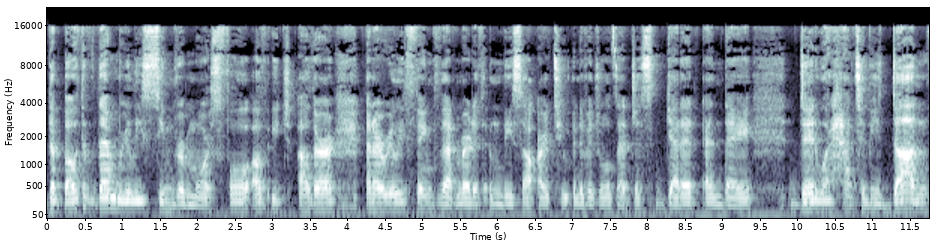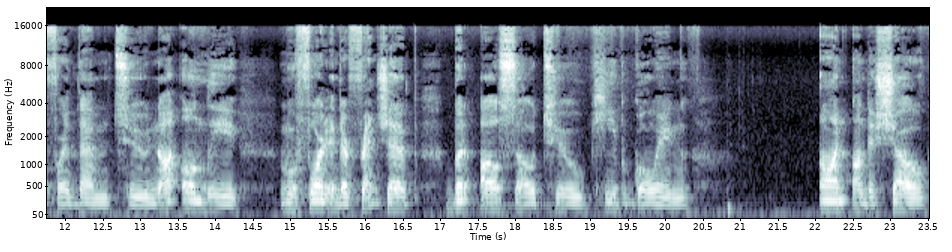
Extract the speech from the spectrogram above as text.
the both of them really seemed remorseful of each other and i really think that meredith and lisa are two individuals that just get it and they did what had to be done for them to not only move forward in their friendship but also to keep going on on the show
